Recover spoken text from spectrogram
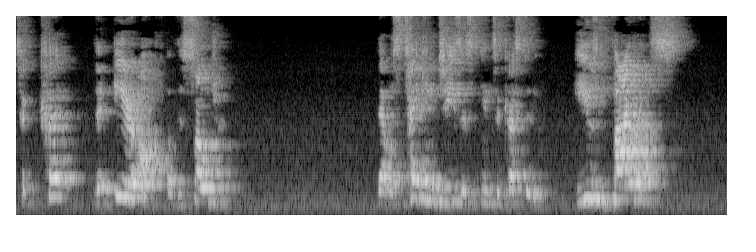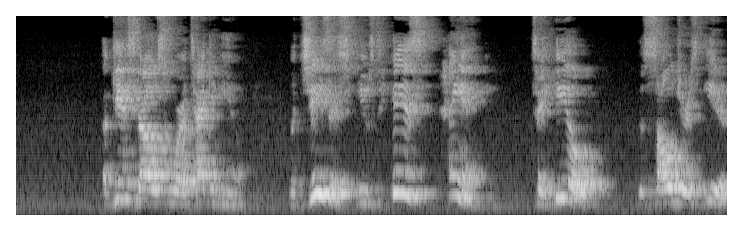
to cut the ear off of the soldier that was taking Jesus into custody. He used violence against those who were attacking him. But Jesus used his hand to heal the soldier's ear.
